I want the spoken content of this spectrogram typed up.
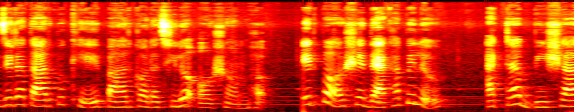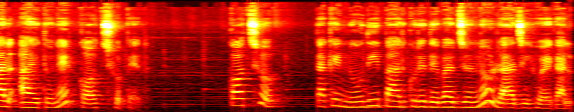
যেটা তার পক্ষে পার করা ছিল অসম্ভব। এরপর সে দেখা পেল একটা বিশাল আয়তনের কচ্ছপের। কচ্ছপ তাকে নদী পার করে দেবার জন্য রাজি হয়ে গেল।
